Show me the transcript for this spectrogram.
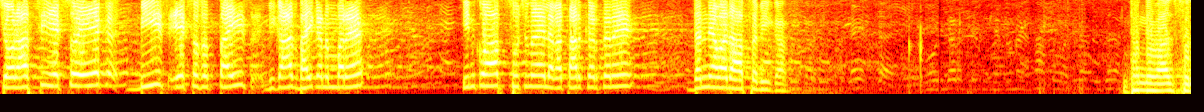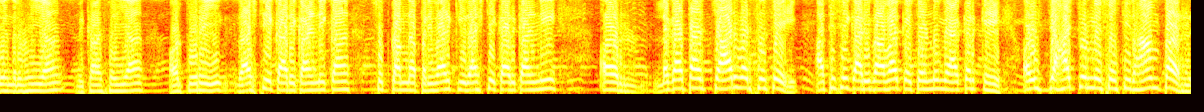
चौरासी, एक सौ एक, बीस, एक सौ सत्ताईस, विकास भाई का नंबर है। इनको आप सूचनाएँ लगातार करते रहे। धन्यवाद आप सभी का। धन्यवाद सुरेंद्र भैया, विकास भैया और पूरी राष्ट्रीय कार्यकारिणी का शुभकामना परिवार की राष्ट्रीय कार्यकारिणी और लगातार चार वर्षों से अतिशयकारी बाबा के चरणों में आकर के और इस जहाजपुर में स्वस्ति धाम पर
